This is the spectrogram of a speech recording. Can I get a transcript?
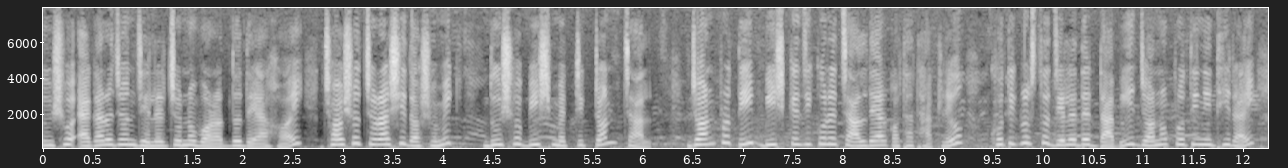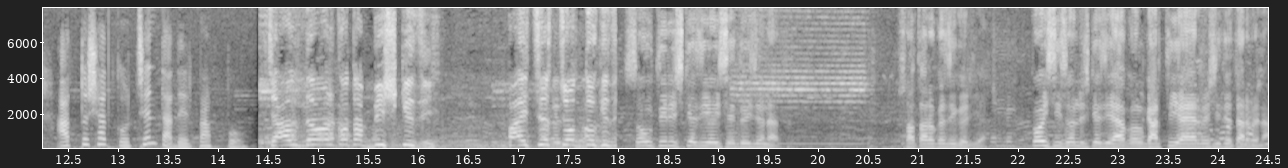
দুইশো এগারো জন জেলের জন্য বরাদ্দ দেয়া হয় ছয়শো চুরাশি দশমিক দুইশো বিশ মেট্রিক টন চাল। জনপ্রতি বিশ কেজি করে চাল দেওয়ার কথা থাকলেও ক্ষতিগ্রস্ত জেলেদের দাবি জনপ্রতিনিধিরাই আত্মসাৎ করছেন তাদের প্রাপ্য। চাল দেওয়ার কথা বিশ কেজি। পাইছে চোদ্দ কেজি। চৌত্রিশ কেজি হয়েছে দুইজনের। সতেরো কেজি করিয়া। কইছি চল্লিশ কেজি হাগল ঘাটতি আর বেশি দিতে পারবে না।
